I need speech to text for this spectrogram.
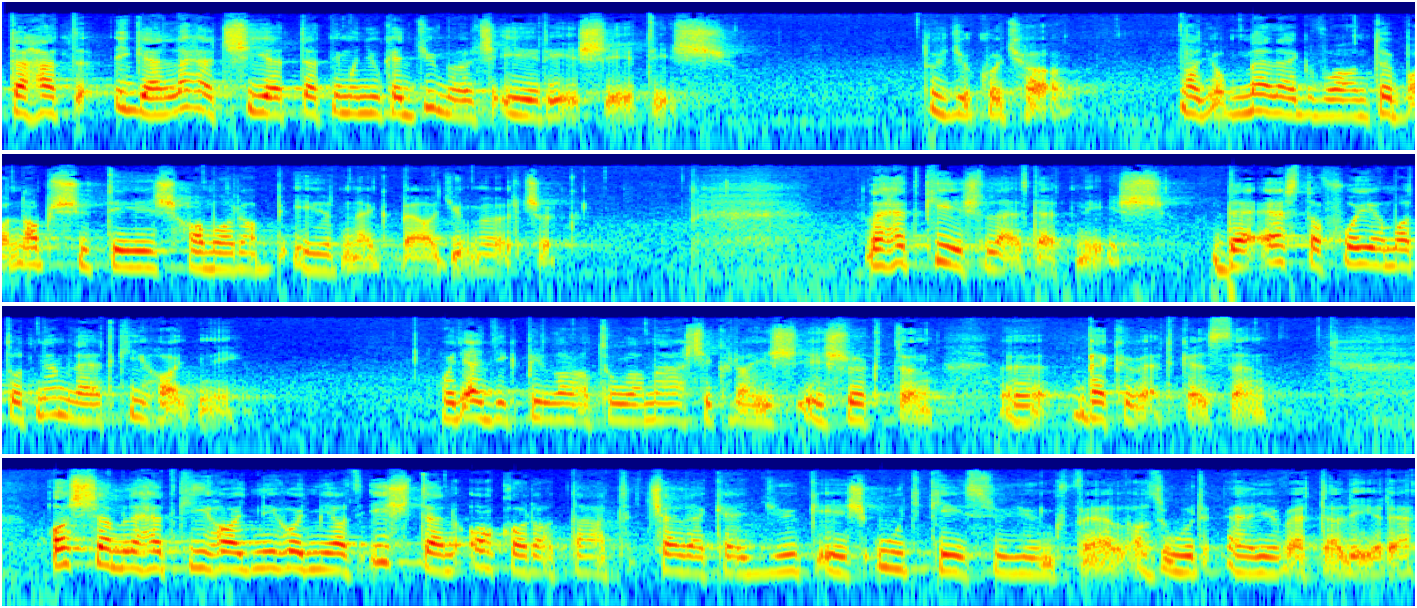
Tehát igen, lehet siettetni mondjuk egy gyümölcs érését is. Tudjuk, hogyha nagyobb meleg van, több a napsütés, hamarabb érnek be a gyümölcsök. Lehet késleltetni is, de ezt a folyamatot nem lehet kihagyni, hogy egyik pillanatról a másikra is, és rögtön bekövetkezzen. Azt sem lehet kihagyni, hogy mi az Isten akaratát cselekedjük, és úgy készüljünk fel az Úr eljövetelére.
